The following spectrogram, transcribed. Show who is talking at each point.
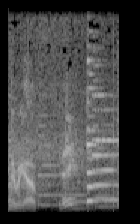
Speaker 1: There we go.
Speaker 2: You ready?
